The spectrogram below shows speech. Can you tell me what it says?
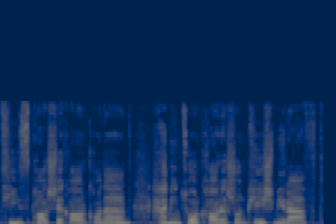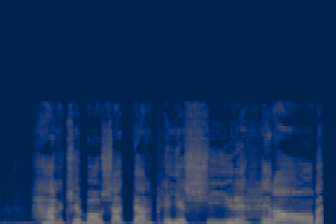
تیزپا شکار کنند. همینطور کارشون پیش می‌رفت. هر که باشد در پی شیر حراب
